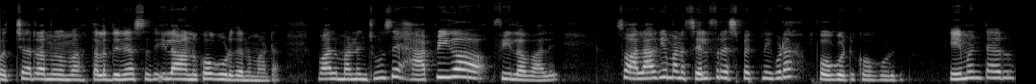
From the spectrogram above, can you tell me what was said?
వచ్చారా మేము తల తినేస్తుంది ఇలా అనుకోకూడదనమాట వాళ్ళు మనం చూసే హ్యాపీగా ఫీల్ అవ్వాలి. సో అలాగే మన సెల్ఫ్ రెస్పెక్ట్ని కూడా పోగొట్టుకోకూడదు. ఏమంటారు?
